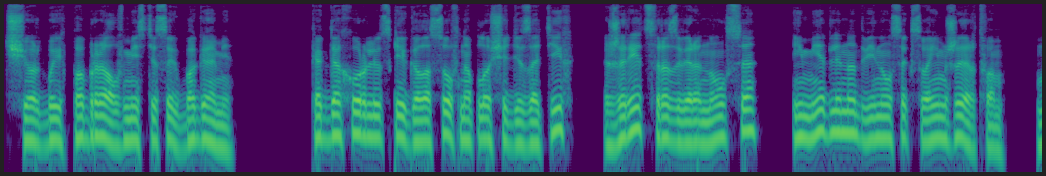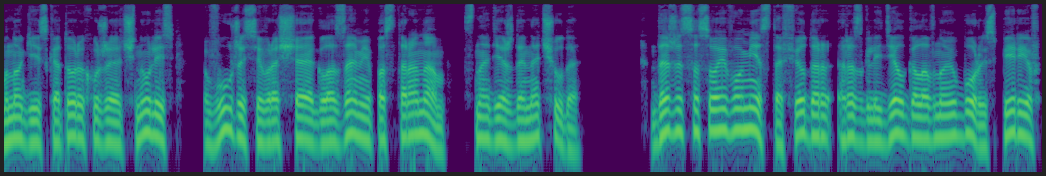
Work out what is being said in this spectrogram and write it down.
Черт бы их побрал вместе с их богами. Когда хор людских голосов на площади затих, жрец развернулся и медленно двинулся к своим жертвам, многие из которых уже очнулись, в ужасе вращая глазами по сторонам с надеждой на чудо. Даже со своего места Федор разглядел головной убор из перьев,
